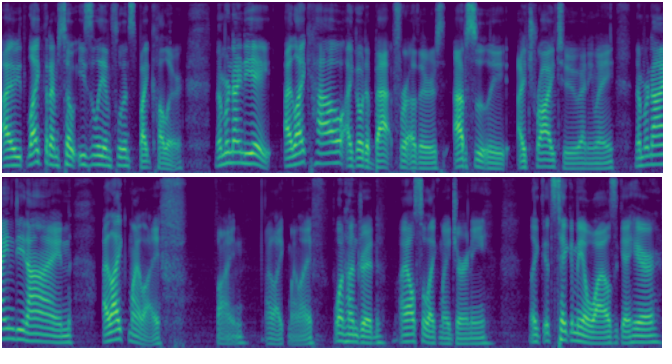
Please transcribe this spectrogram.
I like that I'm so easily influenced by color. Number 98, I like how I go to bat for others. Absolutely. I try to, anyway. Number 99, I like my life fine. I like my life. 100. I also like my journey. Like it's taken me a while to get here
